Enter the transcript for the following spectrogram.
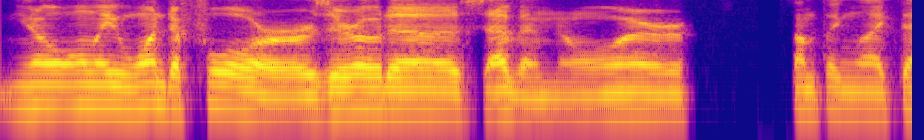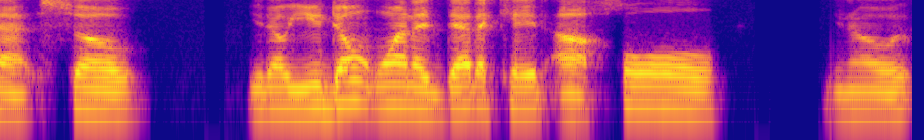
you know, only one to four or zero to seven or something like that. So, you know, you don't want to dedicate a whole, you know,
